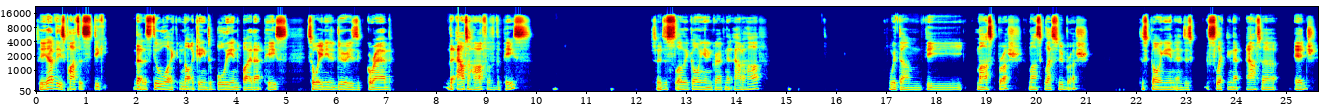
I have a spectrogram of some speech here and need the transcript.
So you have these parts that stick that are still like not getting to Boolean by that piece. So what you need to do is grab the outer half of the piece so just slowly going in and grabbing that outer half with um, the mask brush, mask lasso brush, just going in and just selecting that outer edge.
